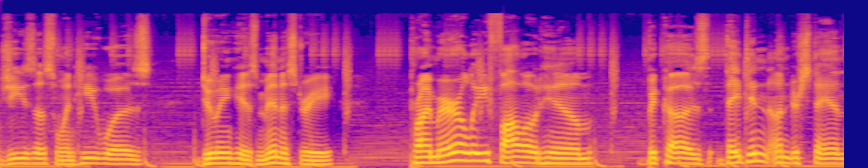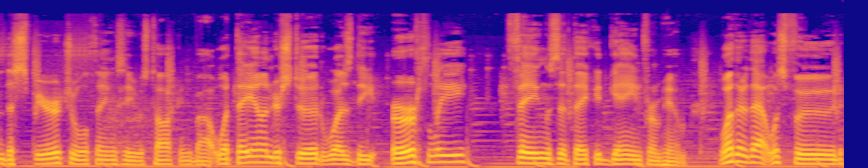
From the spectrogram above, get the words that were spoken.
Jesus when he was doing his ministry primarily followed him because they didn't understand the spiritual things he was talking about. What they understood was the earthly things that they could gain from him, whether that was food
